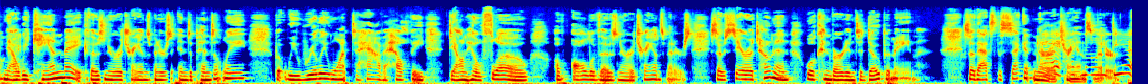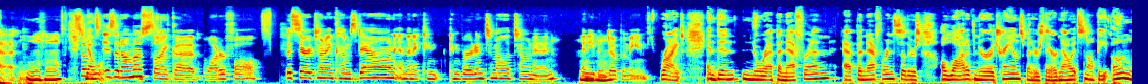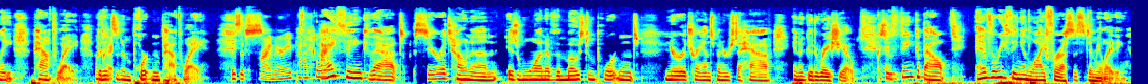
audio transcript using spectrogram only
Okay. Now, we can make those neurotransmitters independently, but we really want to have a healthy downhill flow of all of those neurotransmitters. So, serotonin will convert into dopamine. So that's the second neurotransmitter. I had no idea. Mm-hmm. So now, is it almost like a waterfall? The serotonin comes down and then it can convert into melatonin and mm-hmm. even dopamine. Right. And then norepinephrine, epinephrine. So there's a lot of neurotransmitters there. Now, it's not the only pathway, but okay. it's an important pathway. Is it the primary pathway? I think that serotonin is one of the most important neurotransmitters to have in a good ratio. Okay. So think about everything in life for us is stimulating.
